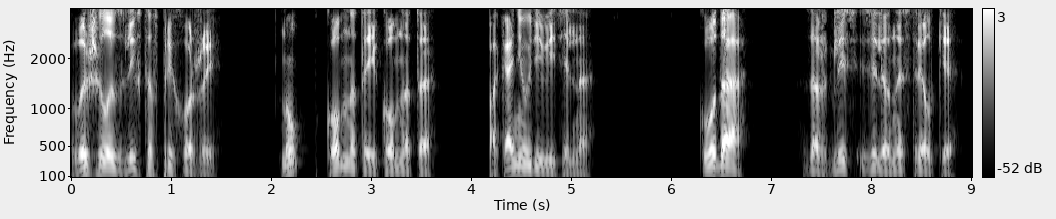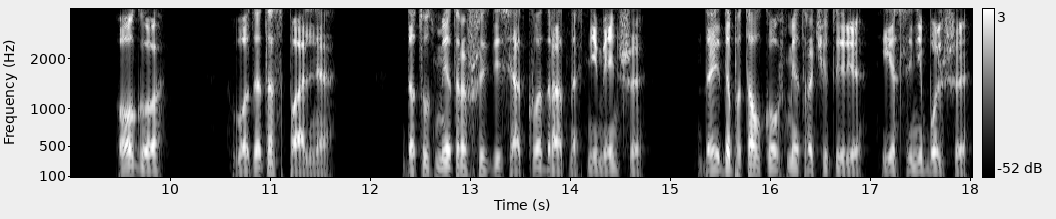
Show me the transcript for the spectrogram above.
Вышел из лифта в прихожей. Ну, комната и комната. Пока не удивительно. «Куда?» Зажглись зеленые стрелки. «Ого! Вот это спальня! Да тут метров шестьдесят квадратных, не меньше. Да и до потолков метра четыре, если не больше.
